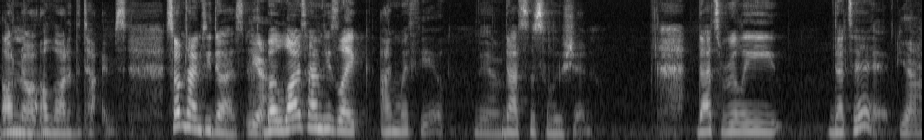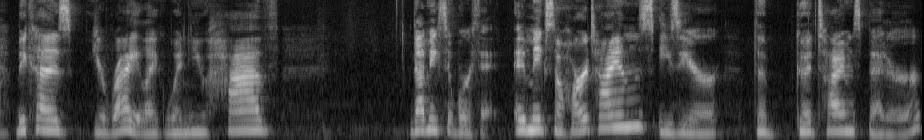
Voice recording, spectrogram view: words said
on a, a lot of the times. Sometimes he does. Yeah. But a lot of times he's like, I'm with you. Yeah. That's the solution. That's really, that's it. Yeah. Because you're right. Like when you have, that makes it worth it. It makes the hard times easier, the good times better,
